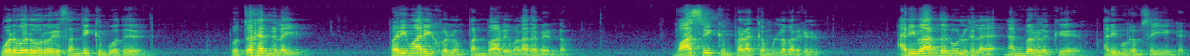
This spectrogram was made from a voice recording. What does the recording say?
ஒருவர் ஒருவரை சந்திக்கும் போது புத்தகங்களை பரிமாறிக்கொள்ளும் பண்பாடு வளர வேண்டும். வாசிக்கும் பழக்கம் உள்ளவர்கள் அறிவார்ந்த நூல்களை நண்பர்களுக்கு அறிமுகம் செய்யுங்கள்.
